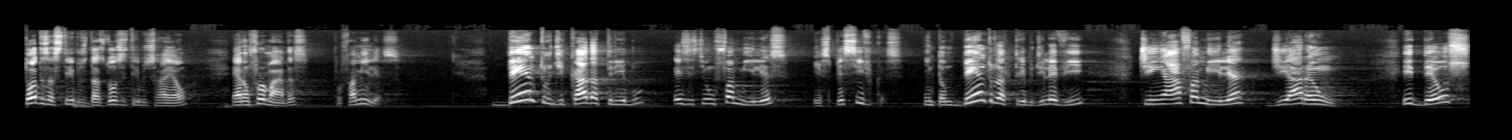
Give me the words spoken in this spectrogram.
todas as tribos das doze tribos de Israel, eram formadas por famílias. Dentro de cada tribo existiam famílias específicas. Então, dentro da tribo de Levi, tinha a família de Arão. E Deus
